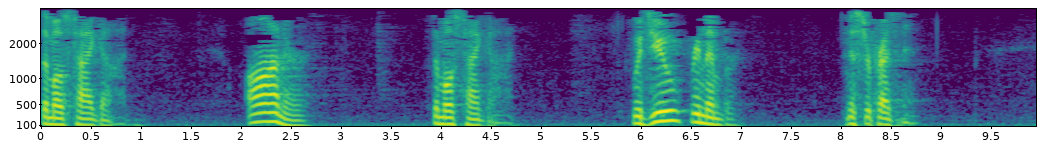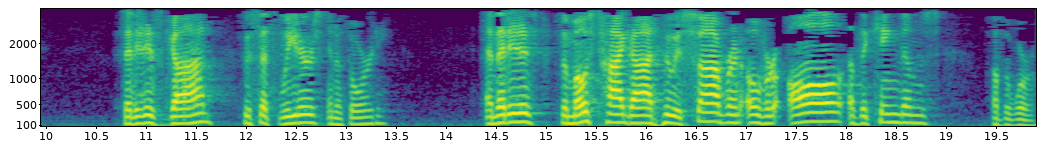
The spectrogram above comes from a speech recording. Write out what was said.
the Most High God. Honor the Most High God. Would you remember, Mr. President, that it is God who sets leaders in authority? And that it is the Most High God who is sovereign over all of the kingdoms of the world.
